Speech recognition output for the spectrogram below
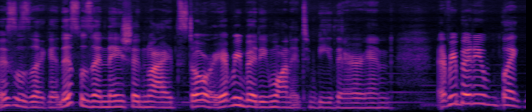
This was like a, this was a nationwide story. Everybody wanted to be there, and everybody like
